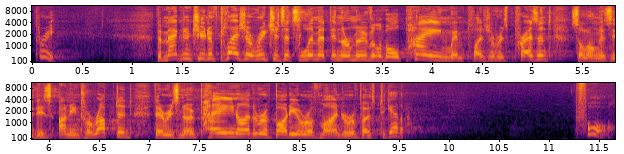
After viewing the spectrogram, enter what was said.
Three. The magnitude of pleasure reaches its limit in the removal of all pain when pleasure is present. So long as it is uninterrupted, there is no pain either of body or of mind or of both together. Four.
